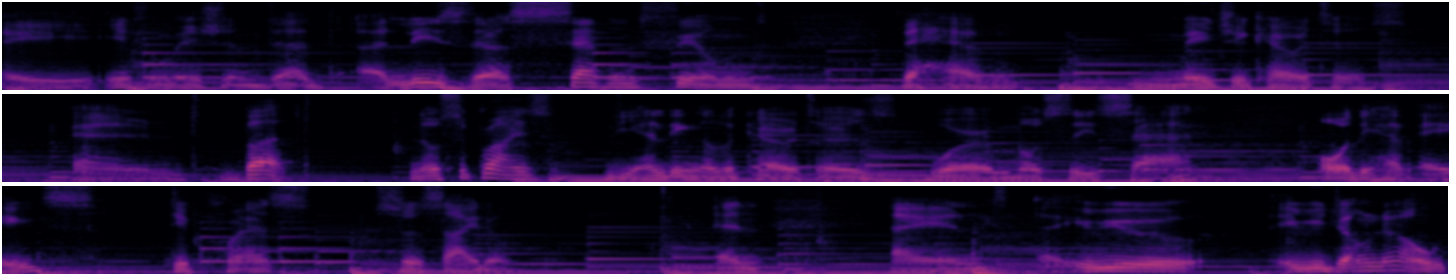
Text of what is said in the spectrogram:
a, information that at least there are seven films that have major characters, and but no surprise, the ending of the characters were mostly sad, or they have AIDS, depressed, suicidal, and and if you if you don't know,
